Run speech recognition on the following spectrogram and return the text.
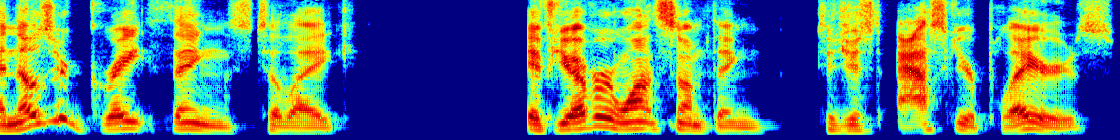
And those are great things to like, if you ever want something to just ask your players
